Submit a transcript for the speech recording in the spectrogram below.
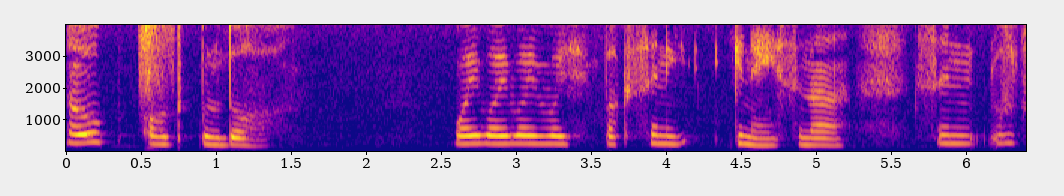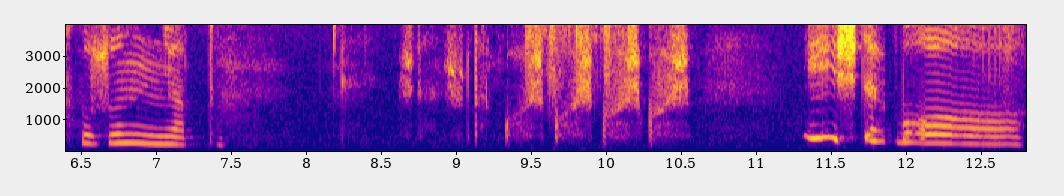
Hop aldık bunu da. Vay vay vay vay. Bak seni yine iyisin ha. Seni uzun yaptım. Şuradan şuradan koş koş koş koş. İşte bu.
